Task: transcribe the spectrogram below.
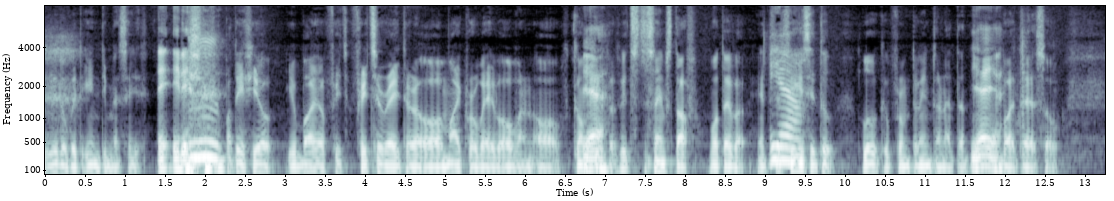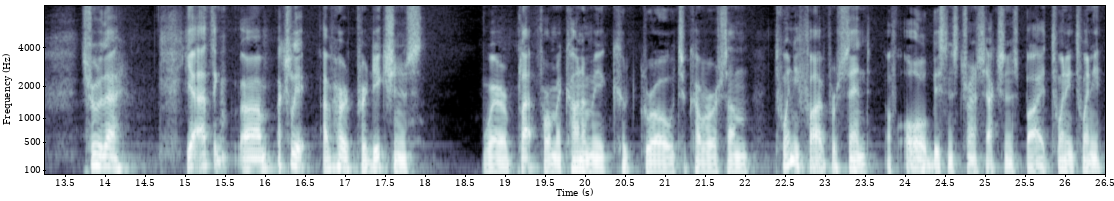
a little bit intimacy. it, it is. Mm. But if you you buy a fri- refrigerator or microwave oven or computer, it's the same stuff. Whatever, it's, Yeah. it's easy to look from the internet and Yeah, yeah. buy there. So True that. Yeah, I think um, actually I've heard predictions where platform economy could grow to cover some 25% of all business transactions by 2020,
